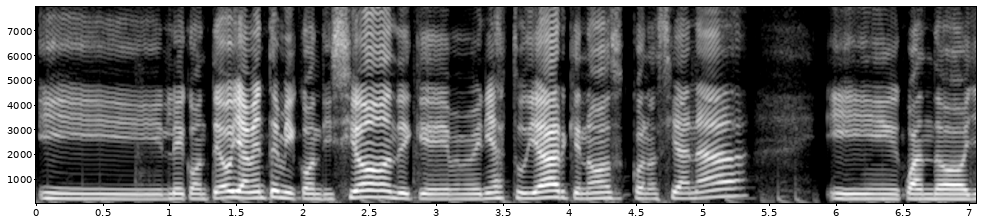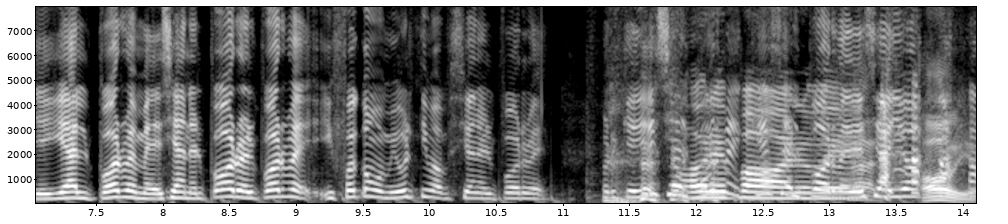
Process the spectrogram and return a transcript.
y le conté obviamente mi condición de que me venía a estudiar, que no conocía nada. Y cuando llegué al Porbe me decían el Porbe, el Porbe, y fue como mi última opción el Porbe. Porque yo decía, el Porbe, ¿qué es el Porbe. Decía yo. Obvio.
